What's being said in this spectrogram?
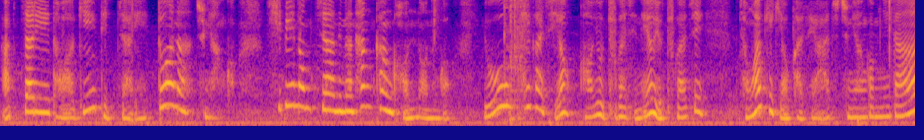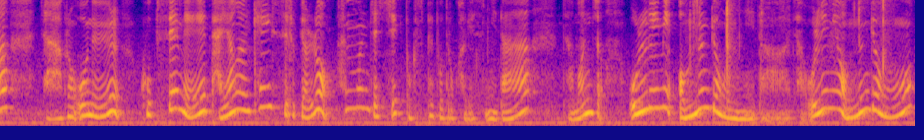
앞자리 더하기 뒷자리. 또 하나 중요한 거. 10이 넘지 않으면 한 칸 건너는 거. 요 세 가지요? 아요 두 가지네요. 요 두 가지 정확히 기억하세요. 아주 중요한 겁니다. 자, 그럼 오늘 곱셈의 다양한 케이스별로 한 문제씩 복습해 보도록 하겠습니다. 자, 먼저 올림이 없는 경우입니다. 자, 올림이 없는 경우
